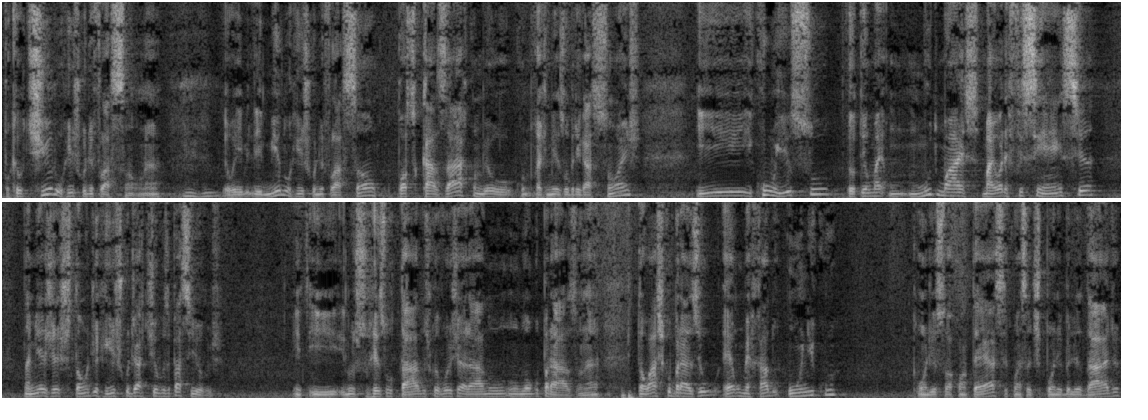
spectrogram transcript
porque eu tiro o risco de inflação, né? Uhum. Eu elimino o risco de inflação, posso casar com, meu, com as minhas obrigações e, e com isso eu tenho uma, muito mais maior eficiência na minha gestão de risco de ativos e passivos. E, e, e nos resultados que eu vou gerar no, no longo prazo. Né? Então, acho que o Brasil é um mercado único onde isso acontece, com essa disponibilidade.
